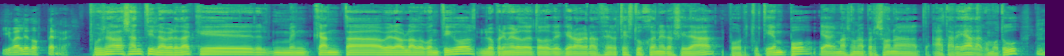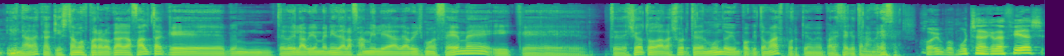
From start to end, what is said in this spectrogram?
y vale dos perras. Pues nada, Santi, la verdad que me encanta haber hablado contigo. Lo primero de todo que quiero agradecerte es tu generosidad por tu tiempo y además una persona atareada como tú. Y nada, que aquí estamos para lo que haga falta, que mm, te doy la bienvenida a la familia de Abismo FM y que te deseo toda la suerte del mundo y un poquito más porque me parece que te la mereces. Joder, pues muchas gracias.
